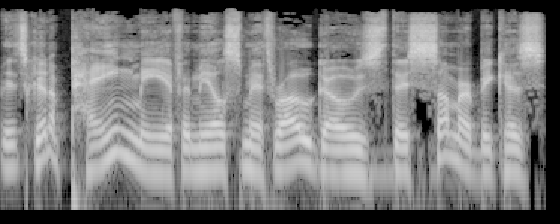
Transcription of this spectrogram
it's going to pain me if Emile Smith Rowe goes this summer because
